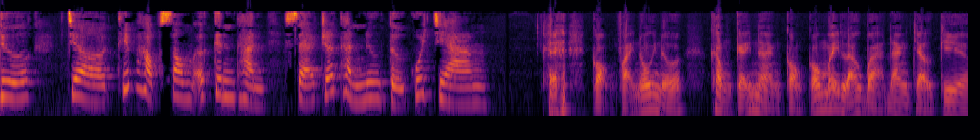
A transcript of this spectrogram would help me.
Được, chờ thiếp học xong ở Kinh Thành, sẽ trở thành nương tử của chàng. còn phải nói nữa, không kể nàng còn có mấy lão bà đang chờ kia.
